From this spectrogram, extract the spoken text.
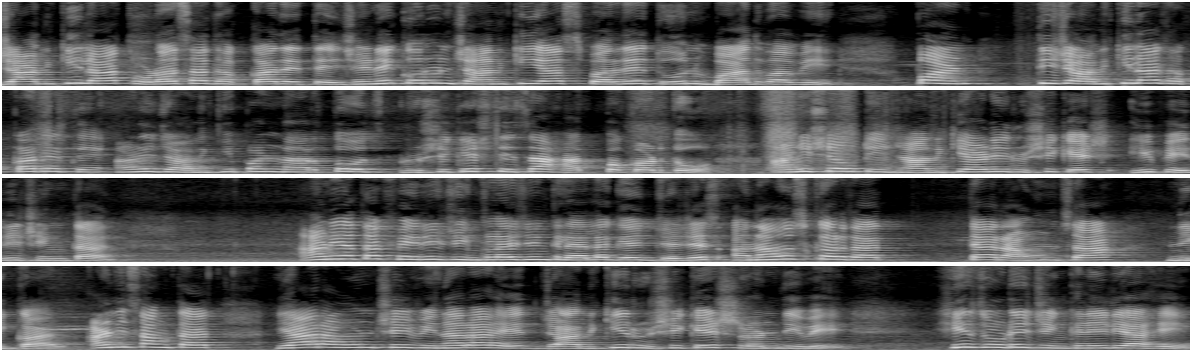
जानकीला थोडासा धक्का देते. जेणेकरून जानकी या स्पर्धेतून बाद व्हावी. पण ती जानकीला धक्का देते आणि जानकी पण नारतोच. ऋषिकेश तिचा हात पकडतो. आणि शेवटी जानकी आणि ऋषिकेश ही फेरी जिंकतात. आणि आता फेरी जिंकल्या जिंकल्या लगेच जजेस अनाऊन्स करतात त्या राऊंडचा निकाल. आणि सांगतात ह्या राऊंडचे विनर आहेत जानकी ऋषिकेश रणदिवे. ही जोडी जिंकलेली आहे.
